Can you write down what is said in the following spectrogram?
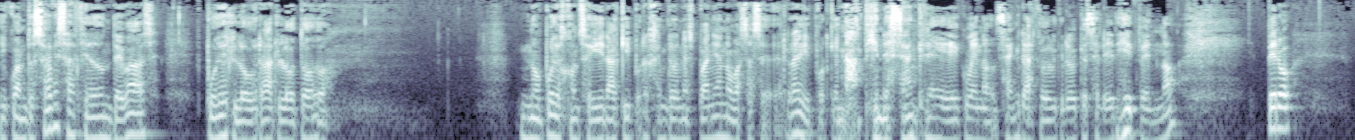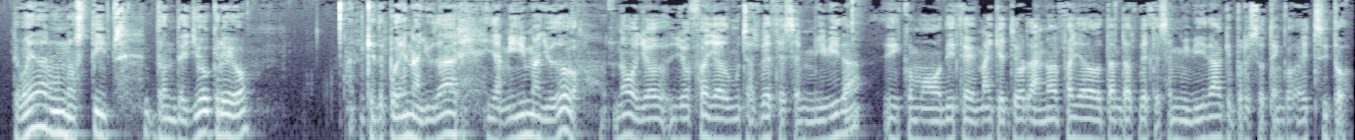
Y cuando sabes hacia dónde vas, puedes lograrlo todo no puedes conseguir aquí, por ejemplo, en España no vas a ser rey porque no tienes sangre, bueno, sangre azul creo que se le dicen, ¿no? Pero te voy a dar unos tips donde yo creo que te pueden ayudar y a mí me ayudó. No, yo, yo he fallado muchas veces en mi vida y como dice Michael Jordan, no he fallado tantas veces en mi vida que por eso tengo éxito.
